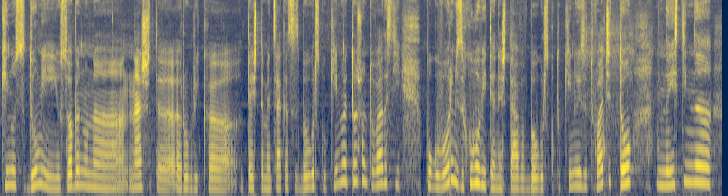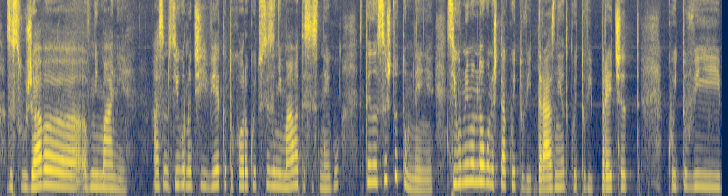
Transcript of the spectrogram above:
кино с думи и особено на нашата рубрика Те ще ме цакат с българско кино е точно това да си поговорим за хубавите неща в българското кино и за това, че то наистина заслужава внимание. Аз съм сигурна, че и вие като хора, които се занимавате с него, сте на същото мнение. Сигурно има много неща, които ви дразнят, които ви пречат, които ви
